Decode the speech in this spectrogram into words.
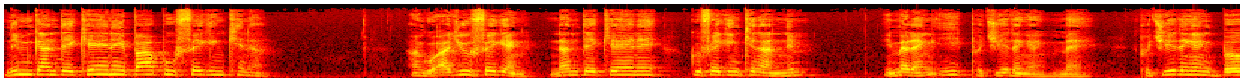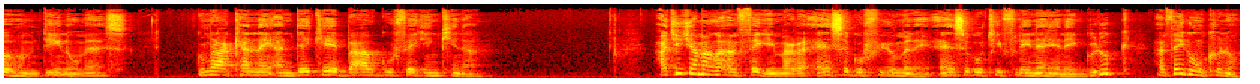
Nim kene babu fegen kina. Angu aju fegen nandekene gu fegen kina nim. Imereng i pujirengeng me. Pujirengeng bohum dino mes. Gumra kanne andeke bab gu fegin kina. Ati jamanga an fegi mara ense gu fiumene, ense gu tifli nehene, guluk an fegun kuno.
